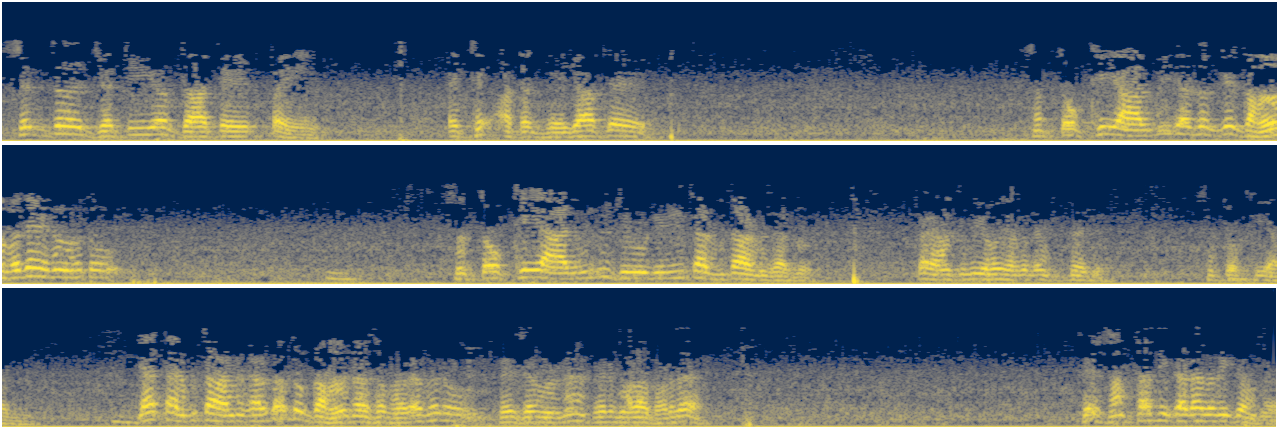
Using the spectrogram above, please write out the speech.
ਸਿੱਧ ਜਤੀ ਔਰ ਦਾਤੇ ਭਏ। ਇੱਥੇ ਅਟਕ ਗਏ ਜਾ ਕੇ। ਸੰਤੋਖੀ ਆਦਮੀ ਜਦ ਅੱਗੇ ਗਾਹ ਵਧੇ ਨਾ ਉਹ ਤੋਂ ਸੰਤੋਖੀ ਆਦਮੀ ਨੂੰ ਜ਼ਰੂਰੀ ਨਹੀਂ ਧਰਮ ਧਾਰਨ ਕਰਨਾ। ਘਰਾਂ 'ਚ ਵੀ ਹੋ ਸਕਦਾ ਹੁੰਦੇ ਸੰਤੋਖੀ ਆਦਮੀ ਜਾਂ ਧਰਮ ਧਾਰਨ ਕਰਦਾ ਤਾਂ ਗਾਂ ਦਾ ਸਫਰ ਹੈ, ਫਿਰ ਉਹ ਫਿਰ ਸਮਝਣਾ ਫਿਰ ਮਾਲਾ ਫੜਦਾ। ਫਿਰ ਸੰਤਾਂ ਦੀ ਕੜਾਗੜੀ ਚਾਹੁੰਦਾ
